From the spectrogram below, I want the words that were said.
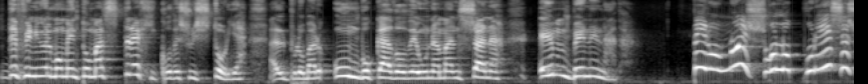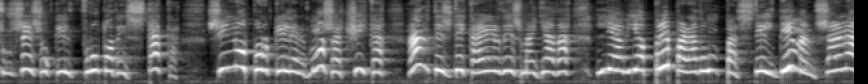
definió el momento más trágico de su historia al probar un bocado de una manzana envenenada. Pero no es solo por ese suceso que el fruto destaca, sino porque la hermosa chica, antes de caer desmayada, le había preparado un pastel de manzana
